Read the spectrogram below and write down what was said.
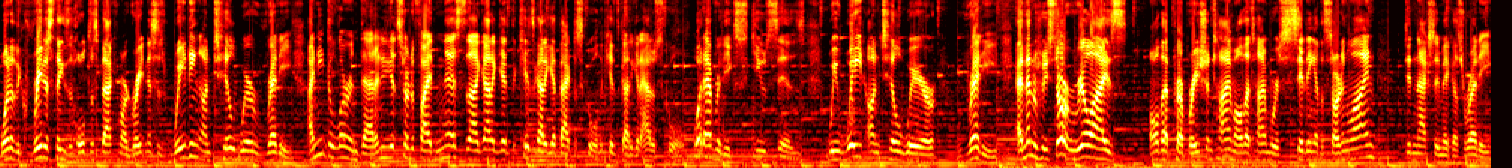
One of the greatest things that holds us back from our greatness is waiting until we're ready. I need to learn that. I need to get certified in this. I got to get the kids got to get back to school. The kids got to get out of school. Whatever the excuse is, we wait until we're ready. And then as we start realize all that preparation time, all that time we're sitting at the starting line didn't actually make us ready,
